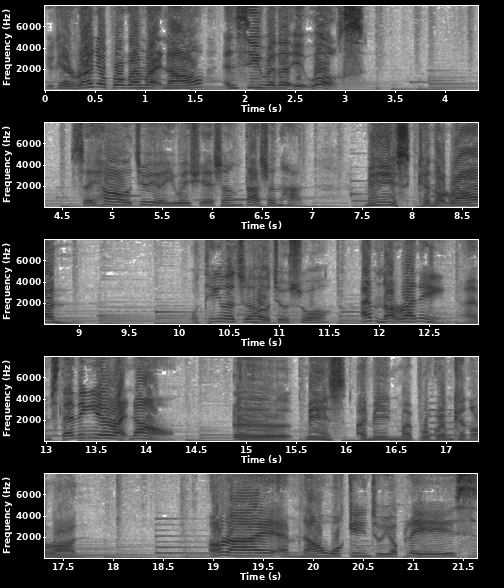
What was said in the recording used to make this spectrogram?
you can run your program right now and see whether it works.” 随后就有一位学生大声喊：“Miss cannot run。”我听了之后就说：“I'm not running. I'm standing here right now.” 呃，Miss，I mean my program cannot run. All right, I'm now walking to your place.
